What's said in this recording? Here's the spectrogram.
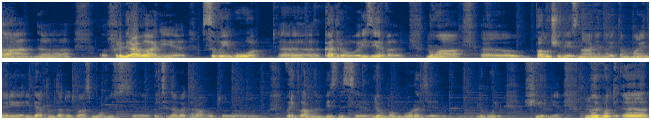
о э, формировании своего кадрового резерва, ну а э, полученные знания на этом майнере ребятам дадут возможность претендовать на работу в рекламном бизнесе в любом городе, в любой фирме. Ну и вот э,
